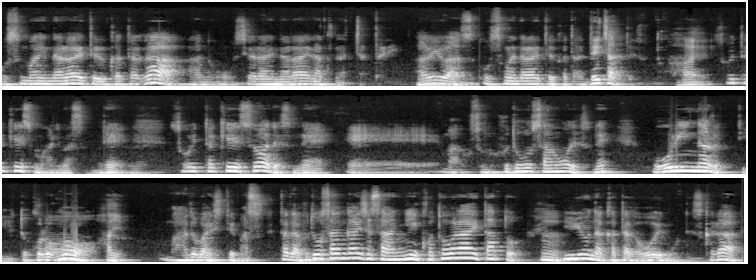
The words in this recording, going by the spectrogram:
お住まいになられてる方が、あの、お支払いになられなくなっちゃったり、あるいはお住まいになられてる方が出ちゃってると。はい。そういったケースもありますので、うんそういったケースはですね、えーまあ、その不動産をですね、お売りになるっていうところも、はい。まあ、アドバイスしてます。ただ、不動産会社さんに断られたとうんいうような方が多いもんですから、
